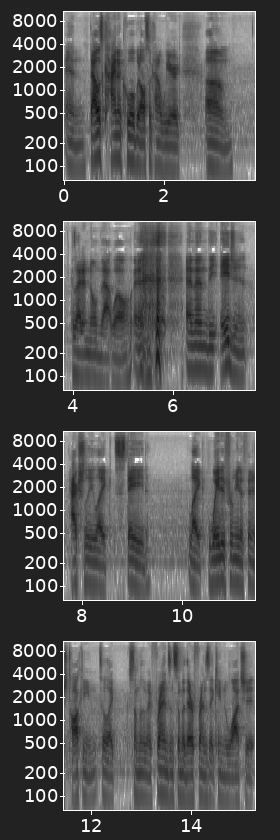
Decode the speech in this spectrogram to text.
and that was kind of cool, but also kind of weird because um, I didn't know him that well. and then the agent actually like stayed, like waited for me to finish talking to like some of my friends and some of their friends that came to watch it.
